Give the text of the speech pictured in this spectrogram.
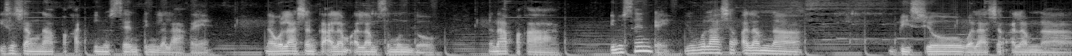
isa siyang napaka-inosenteng lalaki na wala siyang kaalam-alam sa mundo na napaka inosente. Yung wala siyang alam na bisyo, wala siyang alam na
